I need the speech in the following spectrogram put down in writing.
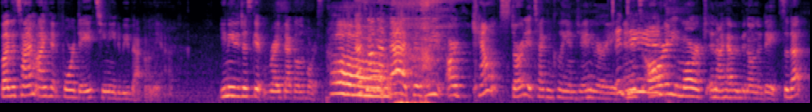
By the time I hit four dates, you need to be back on the app. You need to just get right back on the horse. That's not that bad because we our count started technically in January, It and did. it's already March, and I haven't been on a date. So that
